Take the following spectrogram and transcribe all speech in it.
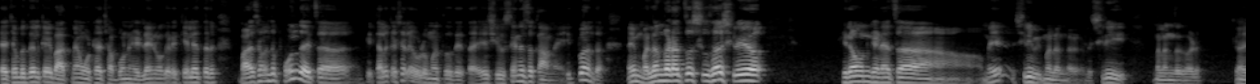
त्याच्याबद्दल काही बातम्या मोठ्या छापून हेडलाईन वगैरे केल्या तर बाळासाहेबांचा फोन जायचा की त्याला कशाला एवढं महत्त्व देत आहे हे शिवसेनेचं काम आहे. इथपर्यंत. म्हणजे मलंगडाचं सुद्धा श्रेय हिरावून घेण्याचा म्हणजे श्री मलंगगड श्री मलंगगड किंवा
